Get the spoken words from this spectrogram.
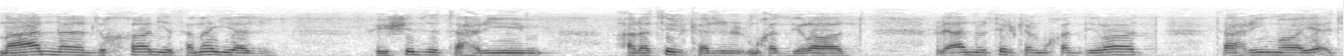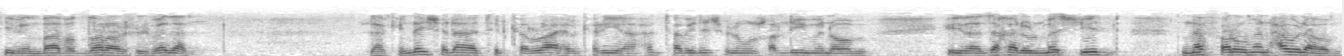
مع أن الدخان يتميز في شدة التحريم على تلك المخدرات لأن تلك المخدرات تحريمها يأتي من باب الضرر في البدن. لكن ليس لها تلك الرائحة الكريهة حتى بالنسبة للمصلين منهم إذا دخلوا المسجد نفروا من حولهم.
